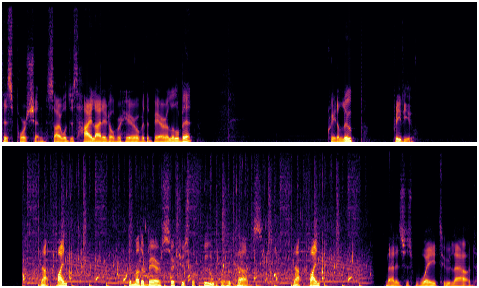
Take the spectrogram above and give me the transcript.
this portion. So I will just highlight it over here over the bear a little bit create a loop, preview. Not find the mother bear searches for food for her cubs. Not find that is just way too loud.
